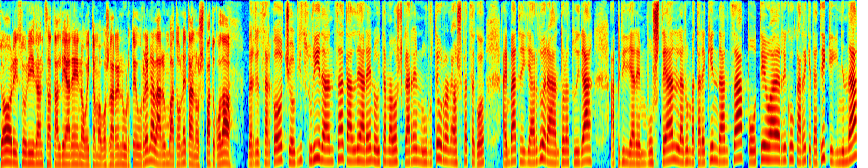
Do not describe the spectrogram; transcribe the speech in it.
Zori zuri dantza taldearen hogeita mabosgarren urte urrena larun bat honetan ospatuko da. Berriozarko txori zuri dantza taldearen oita garren urte urrona ospatzeko hainbat jarduera antolatu dira. Aprilaren bostean larun batarekin dantza poteoa herriko karriketatik eginen da.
